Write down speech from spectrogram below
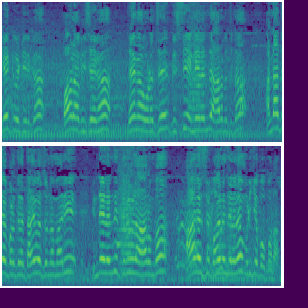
கேக்கு வெட்டியிருக்கோம். பாலாபிஷேகம் தேங்காய் உடைச்சு திஷ்டி இன்னையிலேருந்து ஆரம்பிச்சிட்டோம். அண்ணாத்தே படத்தில் தலைவர் சொன்ன மாதிரி இன்னையிலேருந்து திருவிழா ஆரம்பம். ஆகஸ்ட் பதினஞ்சில் தான் முடிக்க போகிறோம்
